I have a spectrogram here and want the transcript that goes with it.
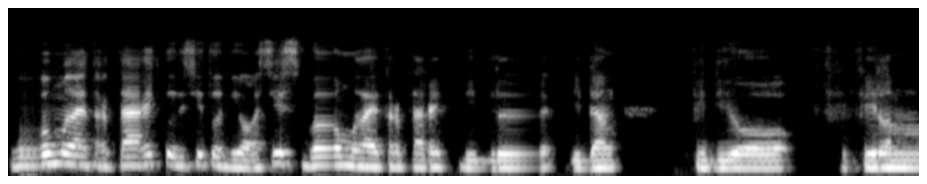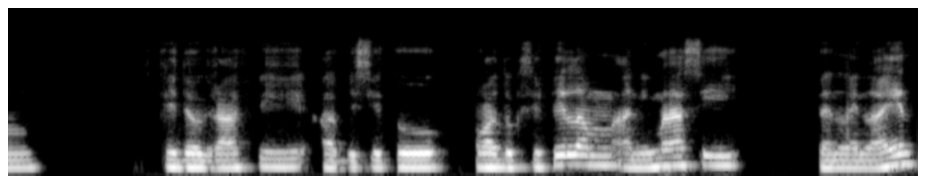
gue mulai tertarik tuh di situ di OSIS gue mulai tertarik di bidang video fi- film videografi habis itu produksi film animasi dan lain-lain.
